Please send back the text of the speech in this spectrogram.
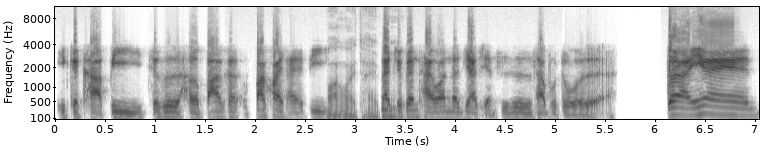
一个卡币，就是合八块八块台币，八块台币，那就跟台湾的价钱是是差不多的。对啊，因为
